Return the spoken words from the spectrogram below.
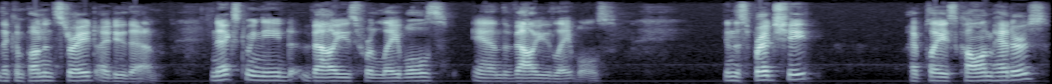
the components straight, I do that. Next, we need values for labels and the value labels. In the spreadsheet, I place column headers.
